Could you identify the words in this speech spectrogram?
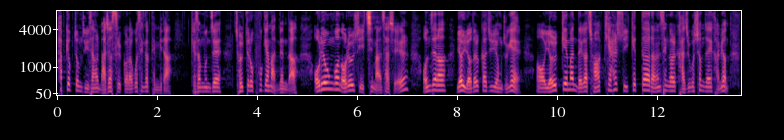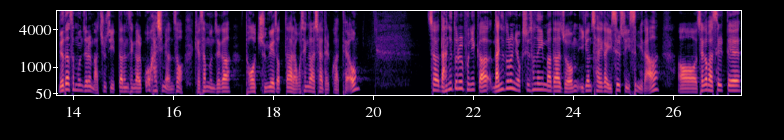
합격 점수 이상을 맞았을 거라고 생각됩니다. 계산 문제 절대로 포기하면 안 된다. 어려운 건 어려울 수 있지만 사실 언제나 18가지 유형 중에 어, 10개만 내가 정확히 할 수 있겠다라는 생각을 가지고 시험장에 가면 네다섯 문제를 맞출 수 있다는 생각을 꼭 하시면서 계산 문제가 더 중요해졌다라고 생각하셔야 될 것 같아요. 자 난이도를 보니까 난이도는 역시 선생님마다 좀 이견 차이가 있을 수 있습니다. 어, 제가 봤을 때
